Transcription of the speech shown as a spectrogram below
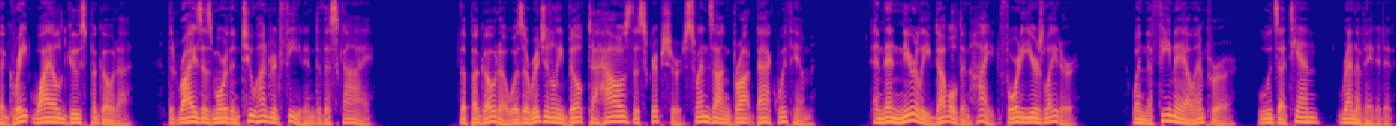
the Great Wild Goose Pagoda that rises more than 200 feet into the sky. The pagoda was originally built to house the scripture Xuanzang brought back with him, and then nearly doubled in height 40 years later, when the female emperor, Wu Zetian, renovated it.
